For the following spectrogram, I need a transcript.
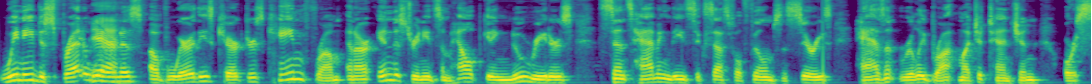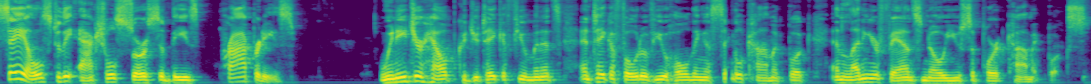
We need to spread Yeah. awareness of where these characters came from, and our industry needs some help getting new readers since having these successful films and series hasn't really brought much attention or sales to the actual source of these properties. We need your help. Could you take a few minutes and take a photo of you holding a single comic book and letting your fans know you support comic books?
